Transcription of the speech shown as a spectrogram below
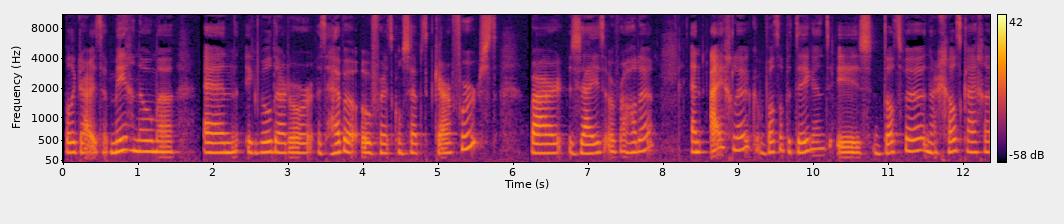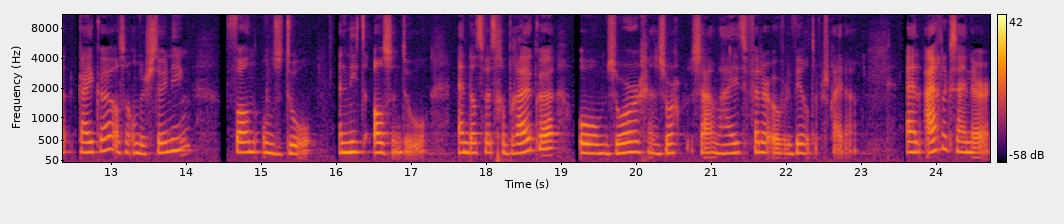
wat ik daaruit heb meegenomen. En ik wil daardoor het hebben over het concept care first, waar zij het over hadden. En eigenlijk wat dat betekent is dat we naar geld kijken als een ondersteuning van ons doel en niet als een doel. En dat we het gebruiken om zorg en zorgzaamheid verder over de wereld te verspreiden. En eigenlijk zijn er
